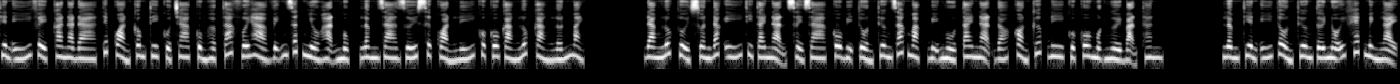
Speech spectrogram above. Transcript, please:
thiên ý về Canada tiếp quản công ty của cha cùng hợp tác với Hà Vĩnh rất nhiều hạn mục lâm ra dưới sự quản lý của cô càng lúc càng lớn mạnh. Đang lúc tuổi xuân đắc ý thì tai nạn xảy ra cô bị tổn thương giác mạc bị mù tai nạn đó còn cướp đi của cô một người bạn thân. Lâm Thiên Ý tổn thương tới nỗi khép mình lại,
